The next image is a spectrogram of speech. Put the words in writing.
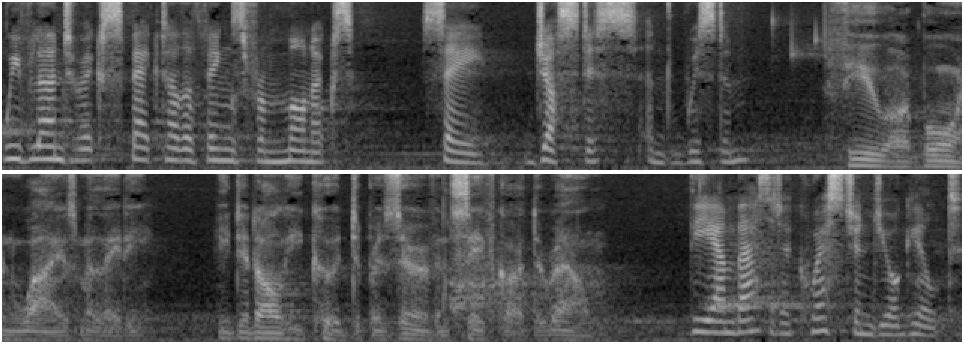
We've learned to expect other things from monarchs, say, justice and wisdom. Few are born wise, milady. He did all he could to preserve and safeguard the realm. The ambassador questioned your guilt.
